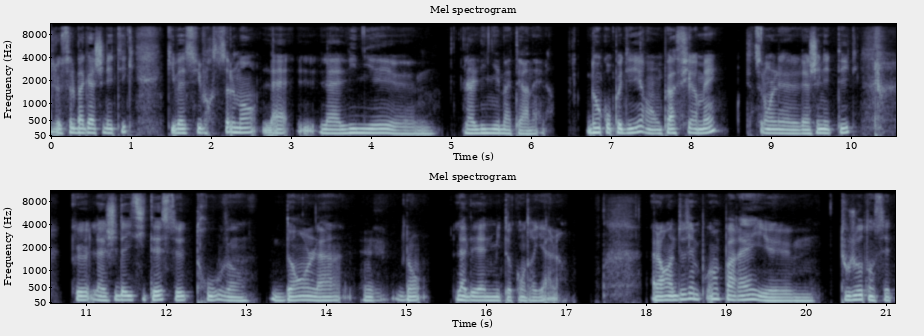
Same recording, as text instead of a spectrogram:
le seul bagage génétique qui va suivre seulement la, la lignée euh, la lignée maternelle. Donc on peut dire, on peut affirmer selon la, génétique que la judaïcité se trouve dans la dans l'ADN mitochondrial. Alors un deuxième point pareil, euh, toujours dans cette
